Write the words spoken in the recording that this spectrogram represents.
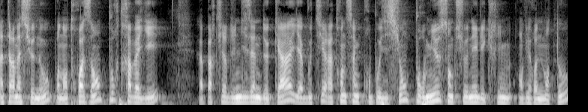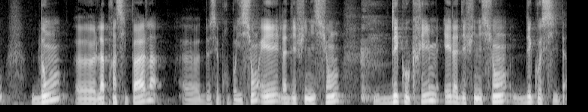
internationaux pendant trois ans pour travailler à partir d'une dizaine de cas et aboutir à 35 propositions pour mieux sanctionner les crimes environnementaux, dont euh, la principale euh, de ces propositions est la définition d'écocrime et la définition d'écocide.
